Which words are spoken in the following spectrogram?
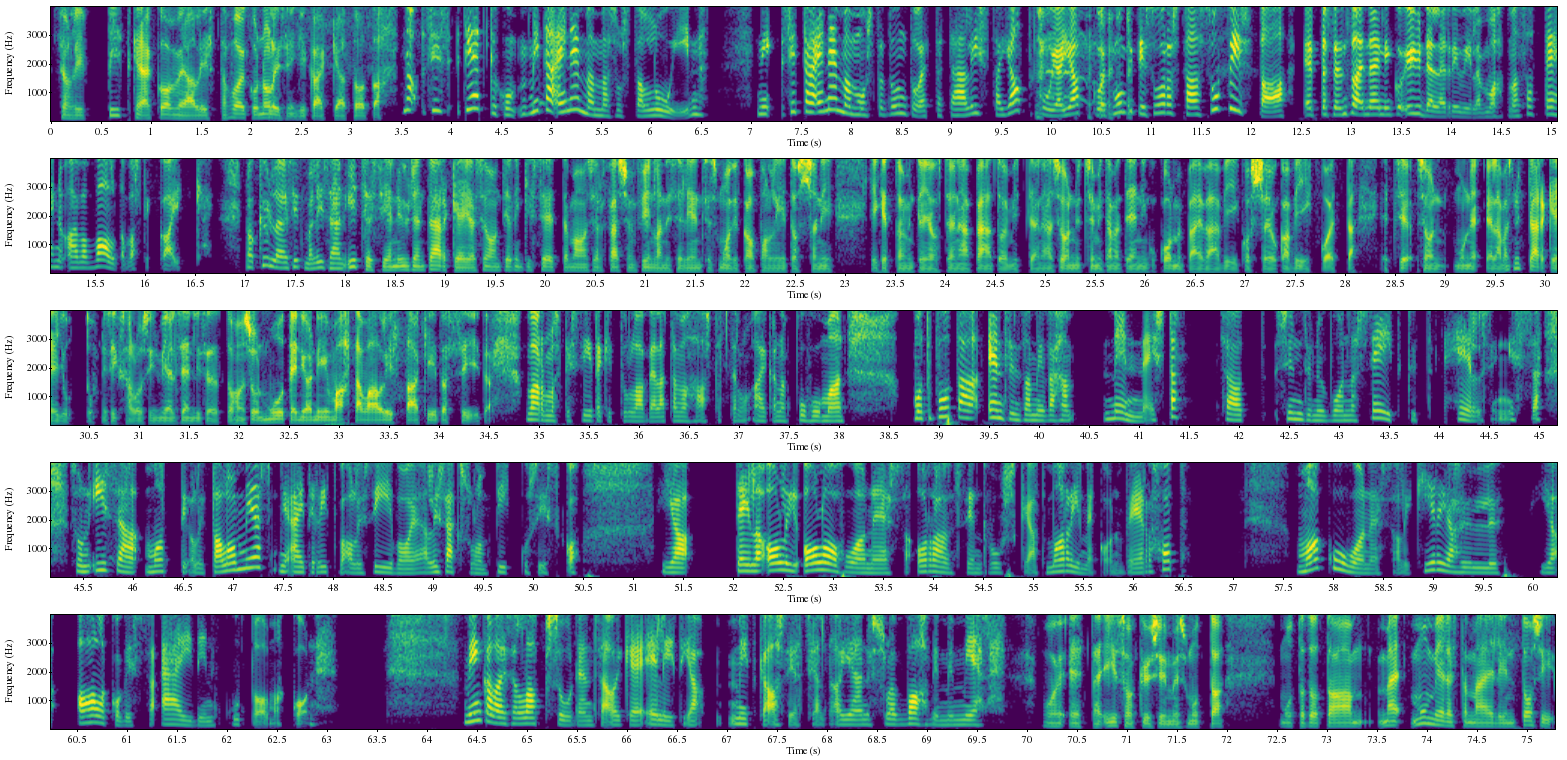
Se oli pitkä ja komea lista. Voi kun olisinkin kaikkea tota. No siis, tiedätkö, kun mitä enemmän mä susta luin – niin sitä enemmän musta tuntuu, että tämä lista jatkuu ja jatkuu. Että mun piti suorastaan supistaa, että sen sai näin niin kuin yhdelle riville mahtumaan. Sä oot tehnyt aivan valtavasti kaikkea. No kyllä, ja sitten mä lisään itse siihen yhden tärkeän, ja se on tietenkin se, että mä oon siellä Fashion Finlandissa, eli entisessä muotikaupan liitossa, niin liiketoimintajohtajana ja päätoimittajana, ja se on nyt se, mitä mä teen niin kuin kolme päivää viikossa joka viikko, että, että se, se on mun elämässä nyt tärkeä juttu, niin siksi halusin vielä sen lisätä tuohon sun muuten jo niin mahtavaan listaa, kiitos siitä. Varmasti siitäkin tullaan vielä tämän haastattelun aikana puhumaan, mutta puhutaan ensin Sami vähän menneistä – Sä oot syntynyt vuonna 70 Helsingissä. Sun isä Matti oli talonmies ja äiti Ritva oli siivooja ja lisäksi sulla on pikkusisko. Ja teillä oli olohuoneessa oranssin ruskeat Marimekon verhot. Makuuhuoneessa oli kirjahylly ja alkovissa äidin kutomakone. Minkälaisen lapsuuden sä oikein elit ja mitkä asiat sieltä on jäänyt sulle vahvimmin mieleen? Voi että iso kysymys, mutta, mutta tota, mä, mun mielestä mä elin tosi,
